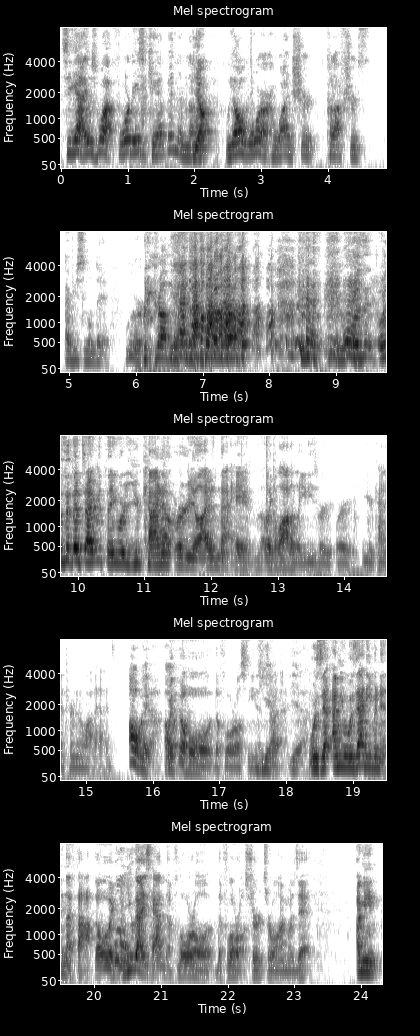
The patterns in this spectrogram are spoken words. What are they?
See, yeah, it was what four days of camping, and uh, Yep. we all wore our Hawaiian shirt, cut off shirts every single day. We were dropping head to toe, man. was it was it the type of thing where you kind of were realizing that hey, like a lot of ladies were, were you're kind of turning a lot of heads Oh yeah, oh, with yeah. the whole the floral scene and Yeah, such. yeah. Was that? I mean, was that even in the thought though? Like when you guys had the floral the floral shirts on, was it? I mean.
